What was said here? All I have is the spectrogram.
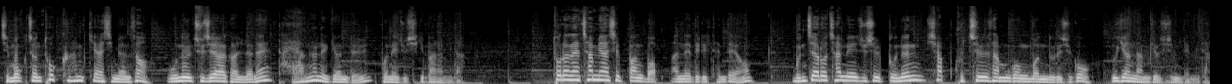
지목전 토크 함께 하시면서 오늘 주제와 관련해 다양한 의견들 보내주시기 바랍니다. 토론에 참여하실 방법 안내 드릴 텐데요. 문자로 참여해 주실 분은 9730번 누르시고 의견 남겨주시면 됩니다.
